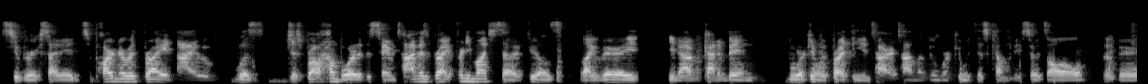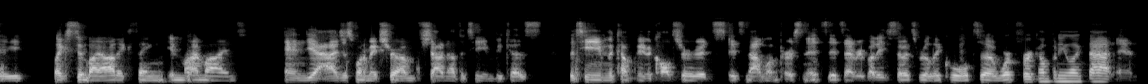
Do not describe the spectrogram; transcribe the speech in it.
super excited to partner with bright. I was just brought on board at the same time as bright pretty much. So it feels like very you know i've kind of been working with Bright the entire time I've been working with this company. So it's all a very like symbiotic thing in my mind. And yeah, I just want to make sure I'm shouting out the team because the team, the company, the culture, it's it's not one person. It's it's everybody. So it's really cool to work for a company like that and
